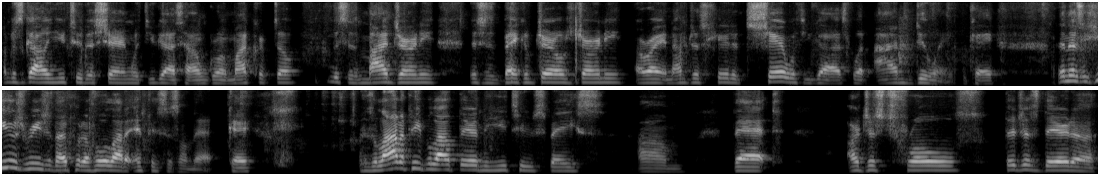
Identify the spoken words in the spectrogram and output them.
I'm just a guy on YouTube that's sharing with you guys how I'm growing my crypto. This is my journey. This is Bank of Jharol's journey. All right. And I'm just here to share with you guys what I'm doing. Okay. And there's a huge reason I put a whole lot of emphasis on that. Okay. There's a lot of people out there in the YouTube space um, that are just trolls. They're just there to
